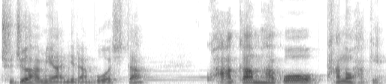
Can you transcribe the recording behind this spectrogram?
주저함이 아니라 무엇이다? 과감하고 단호하게,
